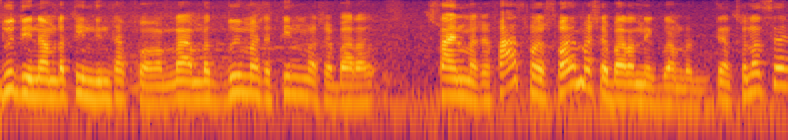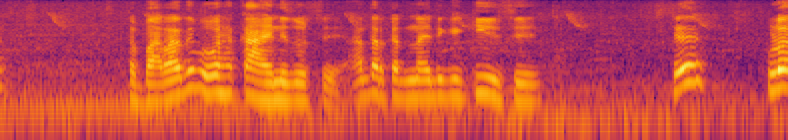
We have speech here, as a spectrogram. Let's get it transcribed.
দুই দিন আমরা তিন দিন থাকব। আমরা আমরা দুই মাসে তিন মাসে ভাড়া, চার মাসে, পাঁচ মাসে, ছয় মাসে ভাড়া নিকবো আমরা। টেনশন আছে? ভাড়া দেবো হ্যাঁ কাহিনী জুড়ছে আধার কার্ড নাই দিকে কি হয়েছে এ, উড়া।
